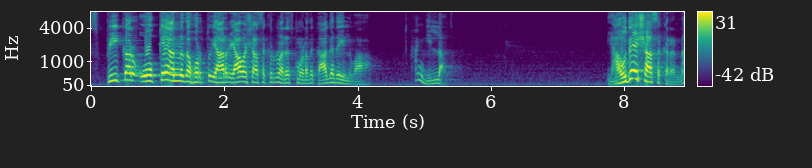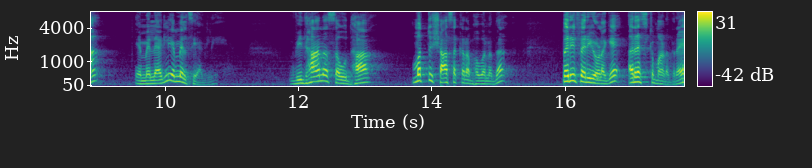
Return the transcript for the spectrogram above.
ಸ್ಪೀಕರ್ ಓಕೆ ಅನ್ನದ ಹೊರತು ಯಾರು, ಯಾವ ಶಾಸಕರನ್ನು ಅರೆಸ್ಟ್ ಮಾಡೋದಕ್ಕಾಗದೇ ಇಲ್ವಾ? ಹಂಗಿಲ್ಲ ಅದು. ಯಾವುದೇ ಶಾಸಕರನ್ನು ಎಂ ಎಲ್ ಎ ಆಗಲಿ ಎಂ ಎಲ್ ಸಿ ಆಗಲಿ, ವಿಧಾನಸೌಧ ಮತ್ತು ಶಾಸಕರ ಭವನದ ಪೆರಿಫೆರಿಯೊಳಗೆ ಅರೆಸ್ಟ್ ಮಾಡಿದ್ರೆ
